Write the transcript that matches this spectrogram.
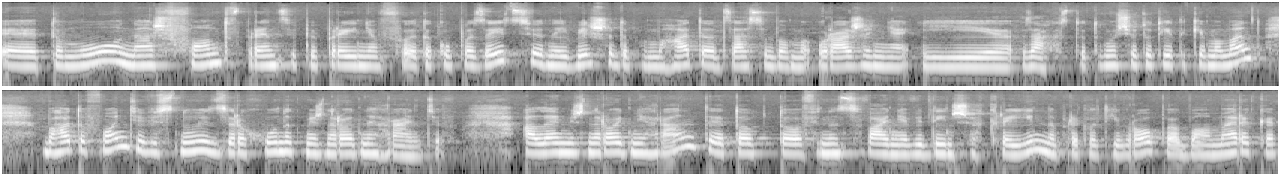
Е, Тому наш фонд, в принципі, прийняв таку позицію найбільше допомагати от засобами ураження і захисту. Тому що тут є такий момент: багато фондів існують за рахунок міжнародних грантів. Але міжнародні гранти, тобто фінансування від інших країн, наприклад, Європи або Америки,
